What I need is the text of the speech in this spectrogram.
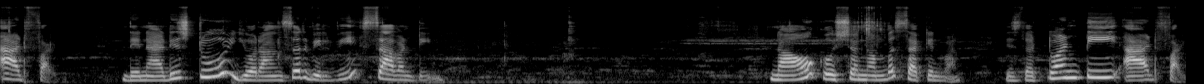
add 5. Then add is 2. Your answer will be 17. Now question number second one is the 20 add 5.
